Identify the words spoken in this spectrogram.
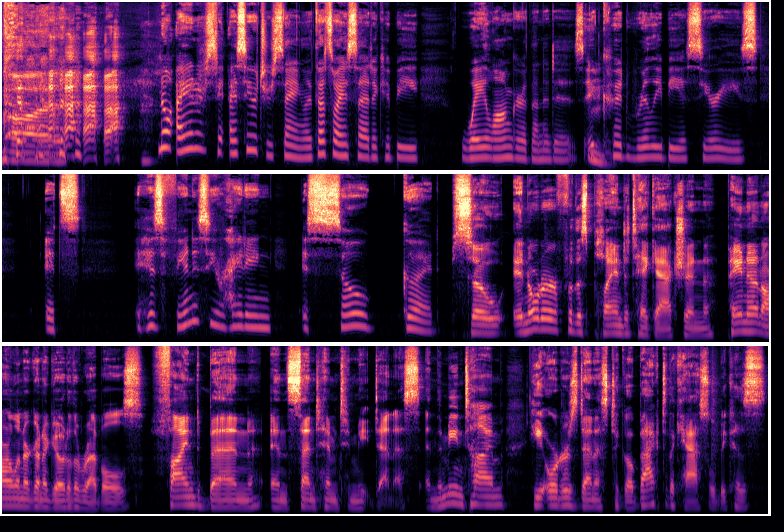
Uh, no, I understand. I see what you're saying. Like that's why I said it could be way longer than it is. It could really be a series. It's his fantasy writing is so good. So, in order for this plan to take action, Peyna and Arlen are going to go to the rebels, find Ben, and send him to meet Dennis. In the meantime, he orders Dennis to go back to the castle because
